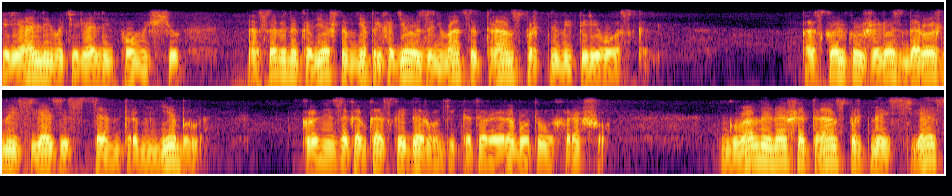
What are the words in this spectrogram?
и реальной материальной помощью. Особенно, конечно, мне приходилось заниматься транспортными перевозками. Поскольку железнодорожной связи с центром не было, кроме Закавказской дороги, которая работала хорошо, Главная наша транспортная связь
